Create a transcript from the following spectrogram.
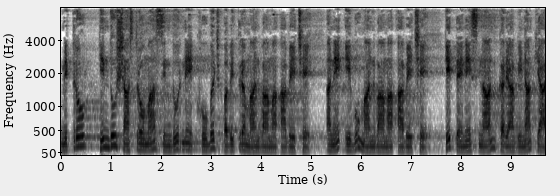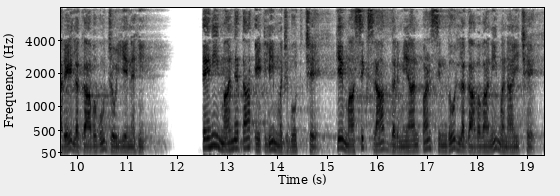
મિત્રો, હિન્દુ શાસ્ત્રોમાં સિંદૂરને ખૂબ જ પવિત્ર માનવામાં આવે છે, અને એવું માનવામાં આવે છે કે તેને સ્નાન કર્યા વિના ક્યારેય લગાવવું જોઈએ નહીં. તેની માન્યતા એટલી મજબૂત છે કે માસિક સ્રાવ દરમિયાન પણ સિંદૂર લગાવવાની મનાઈ છે.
